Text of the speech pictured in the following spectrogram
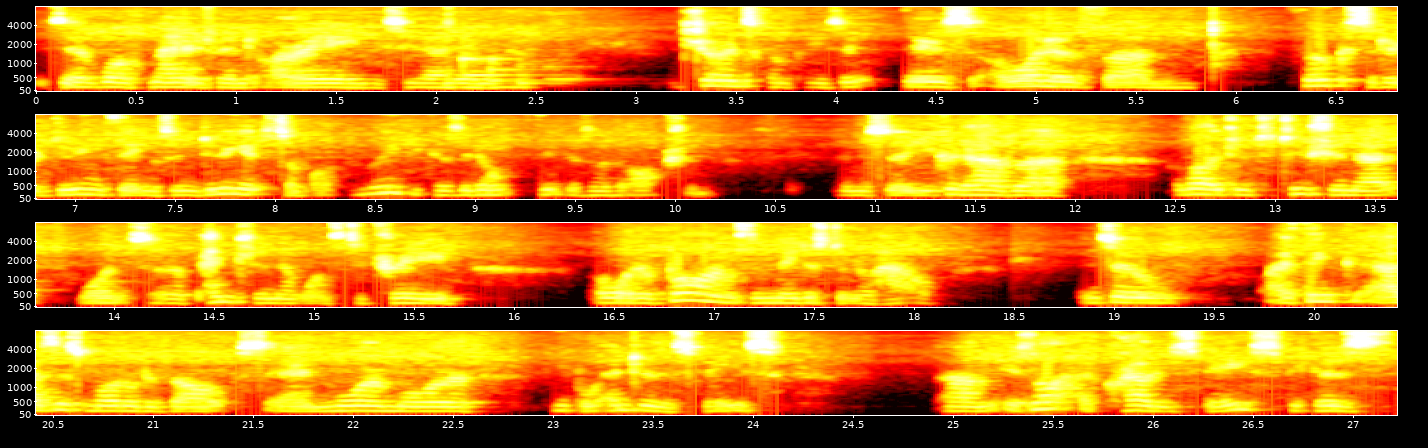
it's wealth management, RA. We see that in insurance companies, there's a lot of um, folks that are doing things and doing it suboptimally because they don't think there's another option. And so you could have a, a large institution that wants a pension that wants to trade a lot of bonds and they just don't know how. And so I think as this model develops and more and more people enter the space, um, it's not a crowded space because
